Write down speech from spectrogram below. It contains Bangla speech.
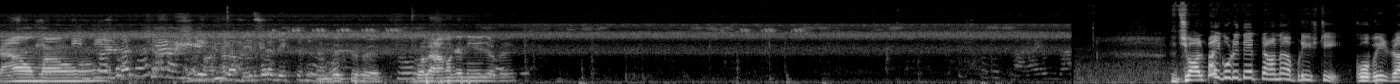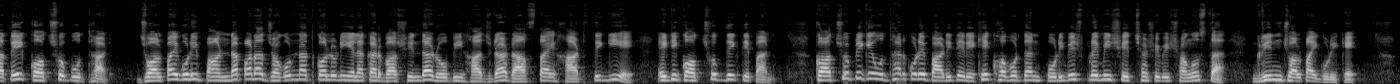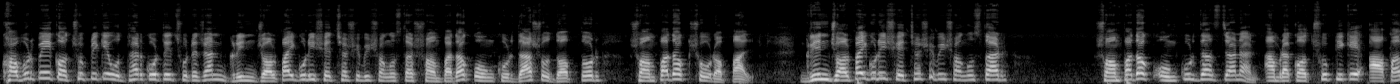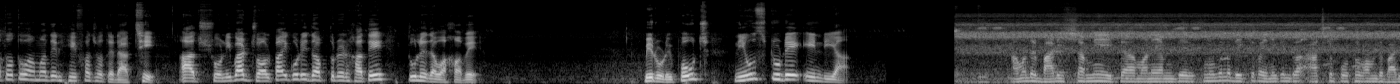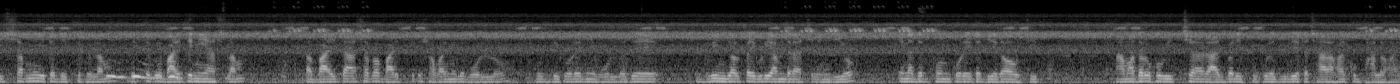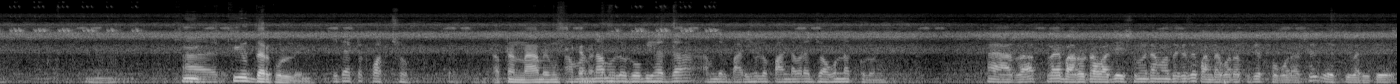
কাও মাও। দেখতেছে বলে আমাকে নিয়ে যাবে। জলপাইগুড়িতে টানা বৃষ্টি গভীর রাতে কচ্ছপ উদ্ধার। জলপাইগুড়ি পান্ডাপাড়া জগন্নাথ কলোনি এলাকার বাসিন্দা রবি হাজরা রাস্তায় হাঁটতে গিয়ে একটি কচ্ছপ দেখতে পান। কচ্ছপটিকে উদ্ধার করে বাড়িতে রেখে খবর দেন পরিবেশপ্রেমী স্বেচ্ছাসেবী সংস্থা গ্রিন জলপাইগুড়িকে। খবর পেয়ে কচ্ছপটিকে উদ্ধার করতে ছুটে যান গ্রিন জলপাইগুড়ি স্বেচ্ছাসেবী সংস্থার সম্পাদক অঙ্কুর দাস ও দপ্তর সম্পাদক সৌরভ পাল। গ্রিন জলপাইগুড়ি স্বেচ্ছাসেবী সংস্থার সম্পাদক অঙ্কুর দাস জানান, আমরা কচ্ছপটিকে আপাতত আমাদের হেফাজতে রাখছি। আজ শনিবার জলপাইগুড়ি দপ্তরের হাতে তুলে দেওয়া হবে। Bureau report, news today India. আমাদের বাড়ির সামনে এটা মানে আমাদের কোনোদিনও দেখতে পাইনি, কিন্তু আজকে প্রথম আমাদের বাড়ির সামনে এটা দেখতে পেলাম। দেখতে পেয়ে বাড়িতে নিয়ে আসলাম। তা বাড়িতে আসার পর বাড়ির থেকে সবাই মিলে বলল, বুদ্ধি করে নিয়ে বলল যে, গ্রিন জলপাইগুড়ি আমাদের আছে এনজিও। এনাদের ফোন করে এটা দিয়ে দেওয়া উচিত। আমাদেরও খুব ইচ্ছা রাজবাড়ি পুকুরে যদি এটা ছাড়া হয় খুব ভালো হয়। কি আর- কি উদ্ধার করলেন? এটা একটা কচ্ছপ। আপনার নাম এবং আমার নাম হলো রবি হাজরা আমাদের বাড়ি হলো পান্ডাপাড়া জগন্নাথ কলোনি। হ্যাঁ আর রাত প্রায় বারোটা বাজে এই সময়টা আমাদের কাছে পান্ডাপাড়া থেকে খবর আসে যে একটি বাড়িতে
